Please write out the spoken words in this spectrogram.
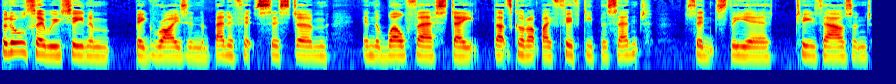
But also, we've seen a big rise in the benefits system, in the welfare state. That's gone up by 50% since the year 2000.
